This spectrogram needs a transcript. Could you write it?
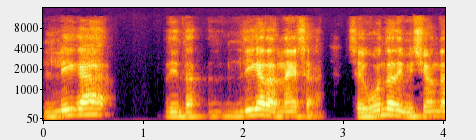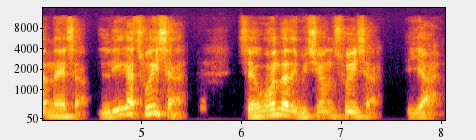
Liga, Liga danesa. Segunda división danesa. Liga suiza. Segunda división suiza. Y ya.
